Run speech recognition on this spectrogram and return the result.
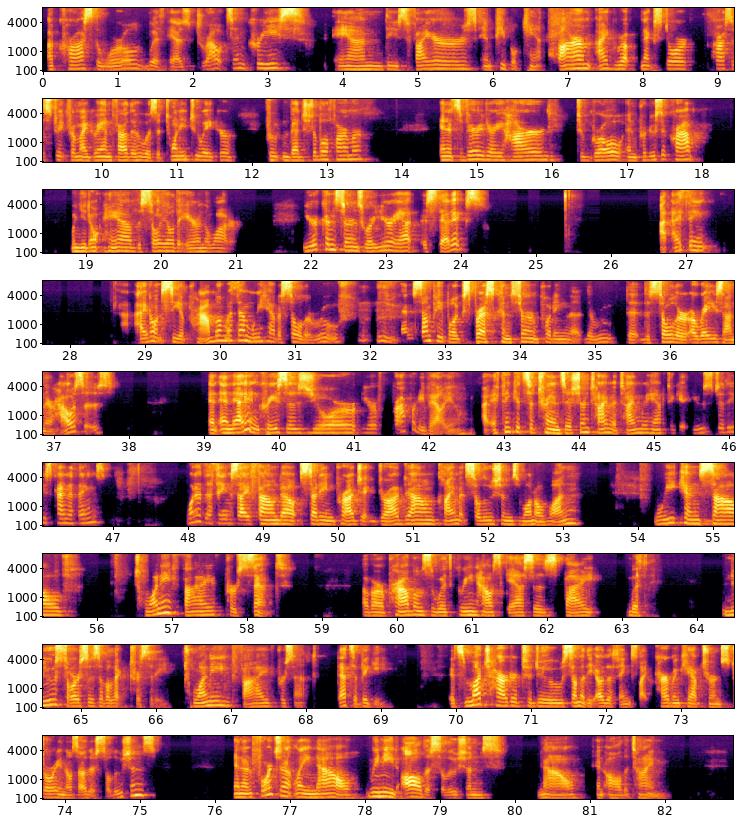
across the world with as droughts increase and these fires and people can't farm. I grew up next door, across the street from my grandfather, who was a 22 acre fruit and vegetable farmer. And it's very, very hard to grow and produce a crop when you don't have the soil, the air, and the water. Your concerns where you're at, aesthetics, I, I think I don't see a problem with them. We have a solar roof. and some people express concern putting the, the roof, the, the solar arrays on their houses. And, and that increases your, your property value. I, I think it's a transition time, a time we have to get used to these kind of things. One of the things I found out studying Project Drawdown Climate Solutions 101, we can solve 25% of our problems with greenhouse gases by with new sources of electricity 25% that's a biggie. It's much harder to do some of the other things like carbon capture and storing those other solutions. And unfortunately now we need all the solutions now and all the time.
